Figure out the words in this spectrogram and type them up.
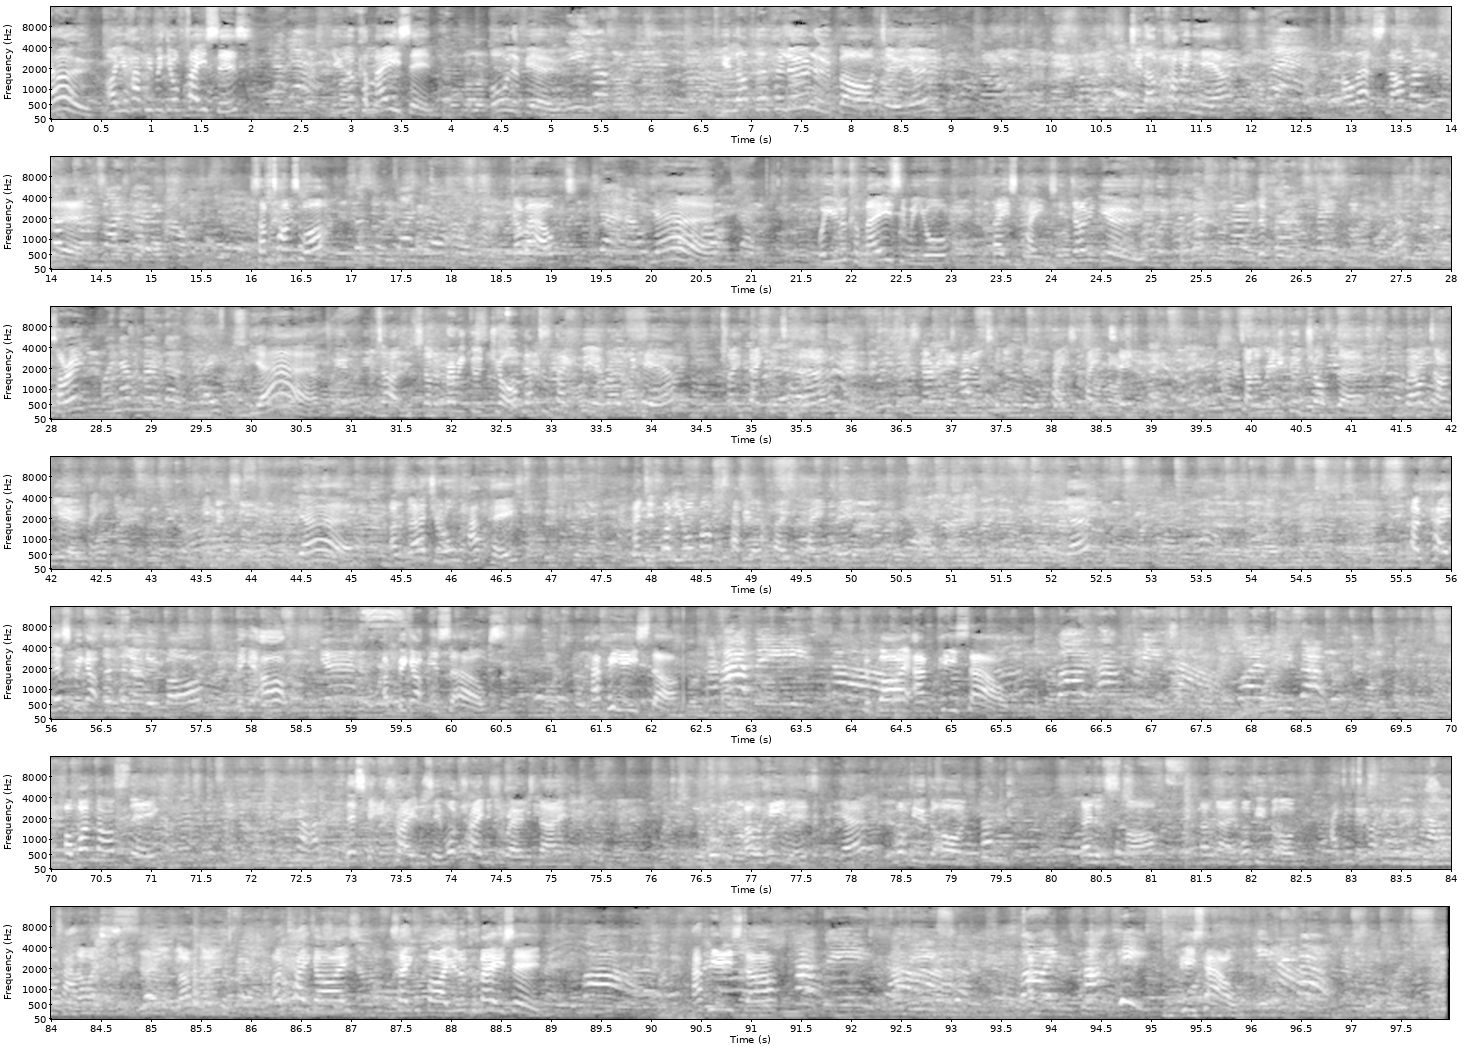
Hello. Are you happy with your faces? You look amazing. All of you. You love the Hululu bar, do you? Do you love coming here? Oh, that's lovely, isn't it? Sometimes I go out. Sometimes what? Sometimes I Go out? go out. Yeah. Yeah. Well, you look amazing with your face painting, don't you? I never know the face painting. Sorry? I never know the face painting. Yeah, you, you done. You've done a very good job. You have to thank Mia over here. Say thank you to her. She's very talented at doing face painting. You've done a really good job there. Well done, you. I think so. Yeah, I'm glad you're all happy. And did one of your mums have their face painted? Yeah? Okay, let's big up the Hululu bar. Big it up big up yourselves. Happy Easter. Happy Easter. Goodbye and peace out. Bye and peace out. Bye and peace out. Oh, one last thing. Let's get your trainers in. What trainers are you wearing today? Oh, heelers. Yeah? What have you got on? um, They look smart, don't they? What have you got on? I just got them Nice. They look lovely. Okay, guys. Say goodbye. You look amazing. Bye. Happy Easter. Happy Easter. Bye and peace. Peace out. Peace out.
